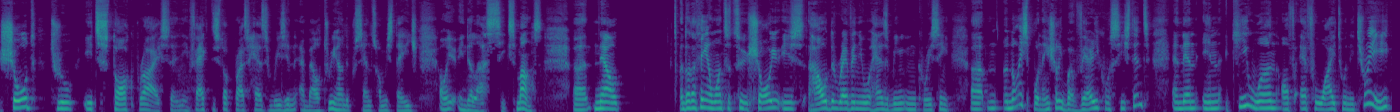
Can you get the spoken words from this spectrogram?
showed through its stock price. And in fact, the stock price has risen about 300% from stage in the last six months. Uh, now, Another thing I wanted to show you is how the revenue has been increasing, uh, not exponentially, but very consistent. And then in Q1 of FY23,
